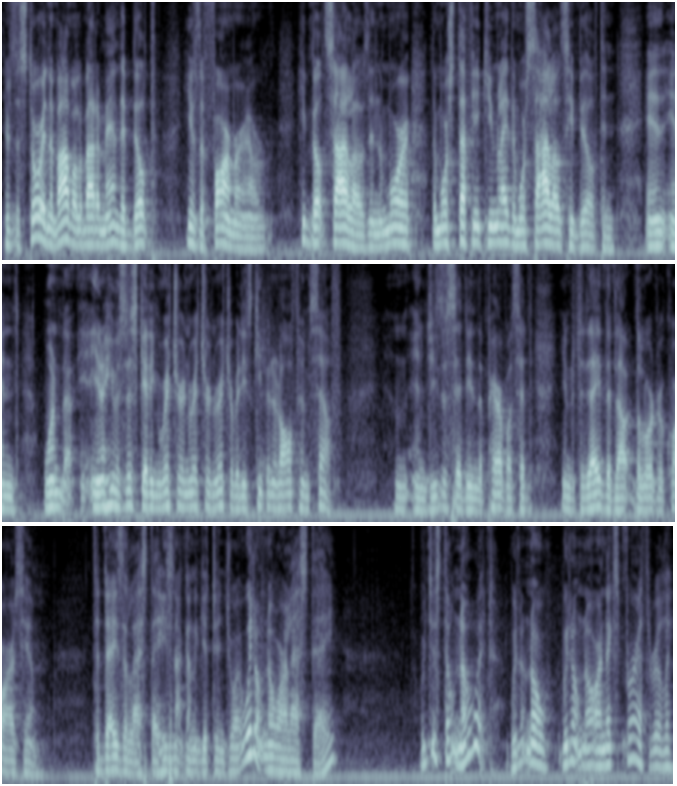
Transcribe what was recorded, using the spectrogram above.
There's a story in the Bible about a man that built, he was a farmer, or uh, he built silos, and the more the more stuff he accumulated, the more silos he built, and and and one, you know, he was just getting richer and richer and richer, but he's keeping it all to himself. And, and Jesus said in the parable, said, you know, today the the Lord requires him. Today's the last day. He's not going to get to enjoy it. We don't know our last day. We just don't know it. We don't know. We don't know our next breath really.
